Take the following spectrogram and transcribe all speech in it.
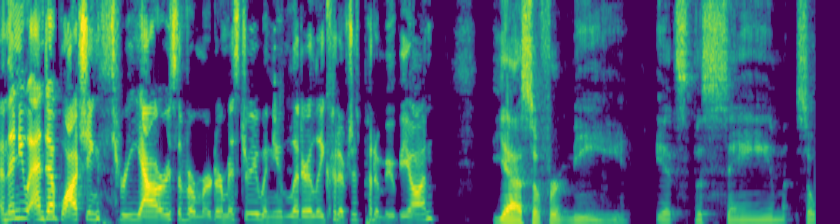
And then you end up watching three hours of a murder mystery when you literally could have just put a movie on? Yeah, so for me, it's the same. So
